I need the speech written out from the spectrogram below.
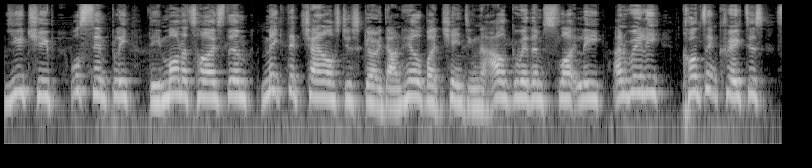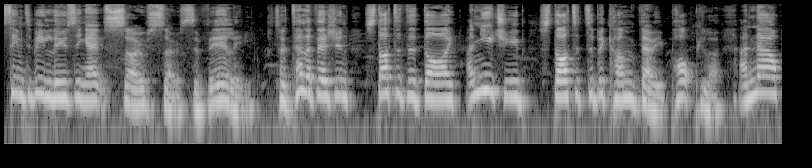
YouTube will simply demonetize them, make their channels just go downhill by changing the algorithm slightly, and really, content creators seem to be losing out so so severely. So television started to die and YouTube started to become very popular. And now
